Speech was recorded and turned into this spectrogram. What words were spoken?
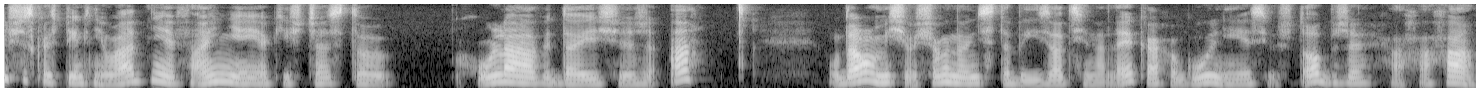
i wszystko jest pięknie, ładnie, fajnie. Jakiś czas to hula. Wydaje się, że a, udało mi się osiągnąć stabilizację na lekach. Ogólnie jest już dobrze. Ha, ha, ha.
